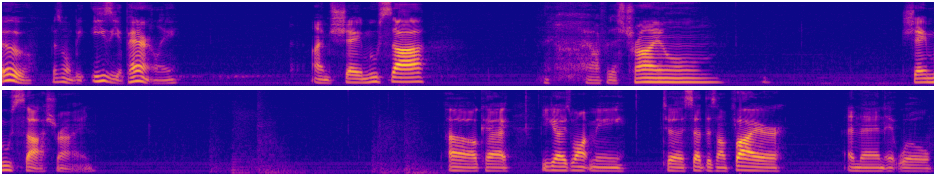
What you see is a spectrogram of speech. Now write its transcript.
Ooh, this won't be easy apparently. I'm Shae Mo'sah. I offer this triumph. Shae Mo'sah Shrine. Oh, okay. You guys want me to set this on fire and then it will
